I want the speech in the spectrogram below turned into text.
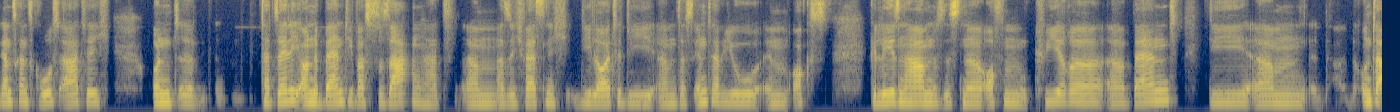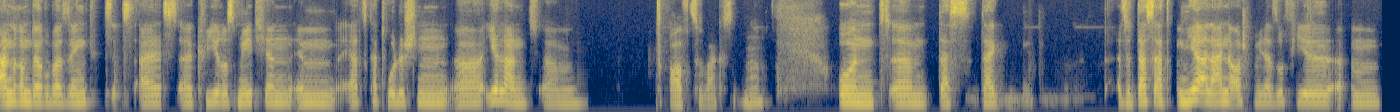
ganz, ganz großartig und äh, tatsächlich auch eine Band, die was zu sagen hat. Ähm, also ich weiß nicht, die Leute, die ähm, das Interview im Ox gelesen haben, das ist eine offen queere äh, Band, die ähm, unter anderem darüber singt, als äh, queeres Mädchen im erzkatholischen äh, Irland ähm, aufzuwachsen. Ne? Und ähm, das, da, also das hat mir alleine auch schon wieder so viel ähm,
